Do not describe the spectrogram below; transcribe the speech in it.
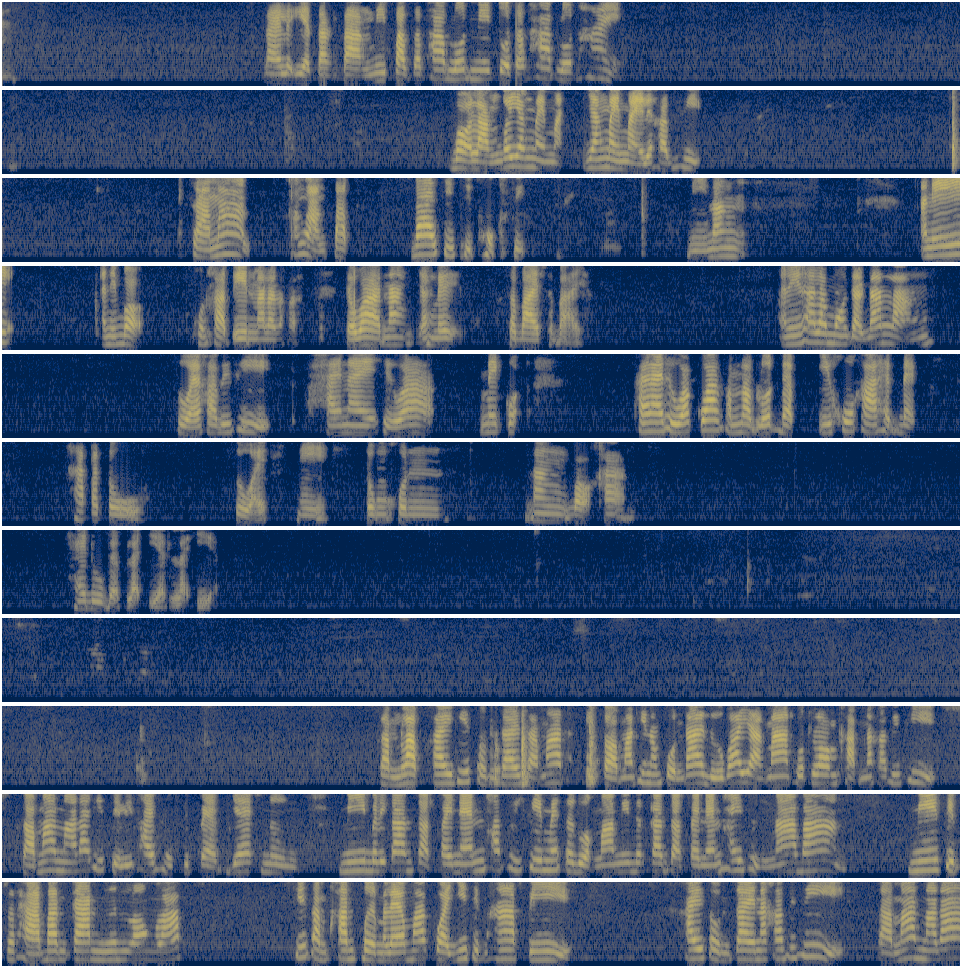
รายละเอียดต่างๆ มีปรับสภาพรถ มีตรวจสภาพรถให้ เบาะหลังก็ยังใหม่ๆ ยังใหม่ ๆ เลยค่ะพี่พี่สามารถข้างหลังปรับได้สี่สิบหกสิบนี่นั่ง อันนี้ อันนี้เบาะคนขับเอนมาแล้วนะคะ แต่ว่านั่งยังได้สบายสบาย อันนี้ถ้าเรามองจากด้านหลัง สวยค่ะพี่พี่ภายในถือว่าไม่กว้างภายในถือว่ากว้างสำหรับรถแบบ Eco Car Hatchback ห้าประตู สวย นี่ ตรงคนนั่งเบาะข้าง ให้ดูแบบละเอียดละเอียด สำหรับใครที่สนใจสามารถติดต่อมาที่น้ำฝนได้ หรือว่าอยากมาทดลองขับนะคะ พี่ๆ สามารถมาได้ที่เสรีไทย 68 แยกหนึ่ง มีบริการจัดไฟแนนซ์ถ้าพี่ๆ ไม่สะดวกมา มีบริการจัดไฟแนนซ์ให้ถึงหน้าบ้าน มี 10 สถาบันการเงินรองรับ ที่สำคัญเปิดมาแล้วมากกว่า 25 ปี ใครสนใจนะคะ พี่ๆ สามารถมาได้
